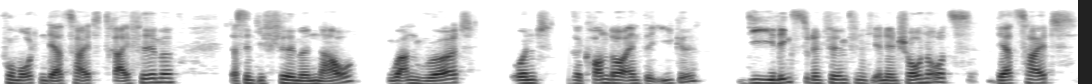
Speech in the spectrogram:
promoten derzeit drei Filme. Das sind die Filme Now, One Word und The Condor and the Eagle. Die Links zu den Filmen findet ihr in den Show Notes. Derzeit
